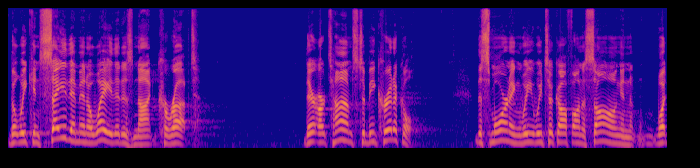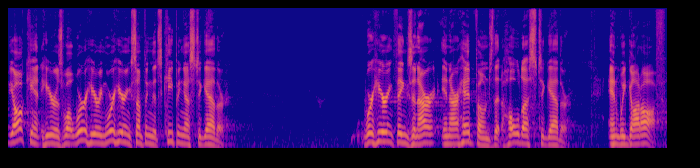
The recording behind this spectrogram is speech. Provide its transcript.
but we can say them in a way that is not corrupt. There are times to be critical. This morning, we, we took off on a song, and what y'all can't hear is what we're hearing. We're hearing something that's keeping us together we're hearing things in our, in our headphones that hold us together. And we got off.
